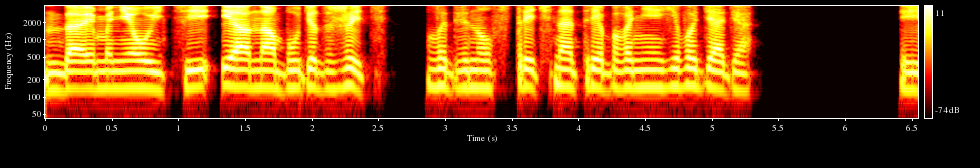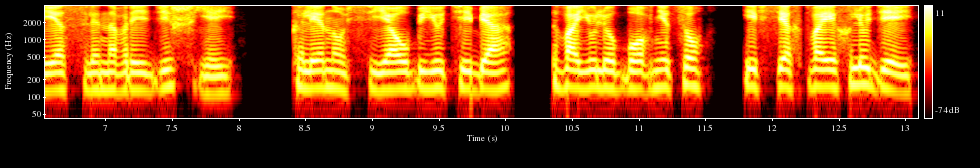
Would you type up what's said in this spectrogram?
«Дай мне уйти, и она будет жить», — выдвинул встречное требование его дядя. «Если навредишь ей, клянусь, я убью тебя, твою любовницу и всех твоих людей»,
